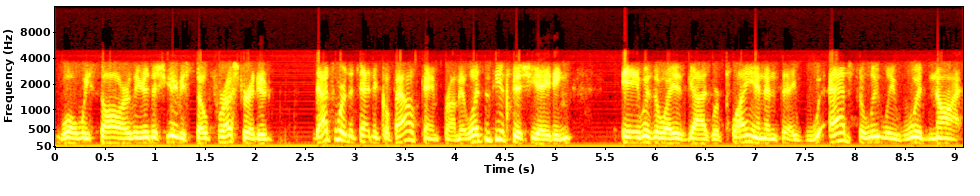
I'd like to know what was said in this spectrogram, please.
what we saw earlier this year. He was so frustrated. That's where the technical fouls came from. It wasn't the officiating. It was the way his guys were playing, and they absolutely would not,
